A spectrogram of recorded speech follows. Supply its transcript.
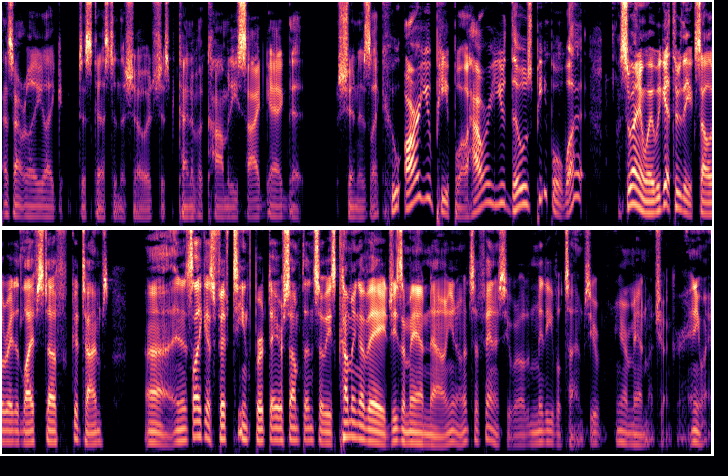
That's not really like discussed in the show. It's just kind of a comedy side gag that Shin is like, "Who are you people? How are you those people? What?" So anyway, we get through the accelerated life stuff. Good times. Uh, and it's like his 15th birthday or something, so he's coming of age. He's a man now. You know, it's a fantasy world, medieval times. You're you're a man much younger. Anyway,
